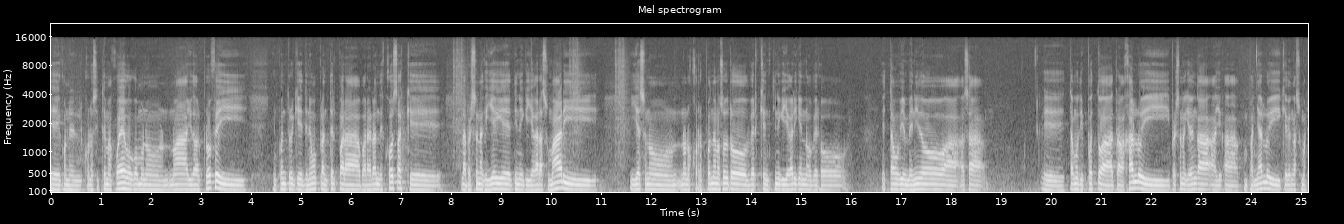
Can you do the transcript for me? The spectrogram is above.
eh, con, el, con los sistemas de juego, cómo nos, nos ha ayudado el profe y encuentro que tenemos plantel para, para grandes cosas, que la persona que llegue tiene que llegar a sumar y, y eso no, no nos corresponde a nosotros ver quién tiene que llegar y quién no, pero estamos bienvenidos a, o eh, estamos dispuestos a trabajarlo y persona que venga a, acompañarlo y que venga a sumar.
